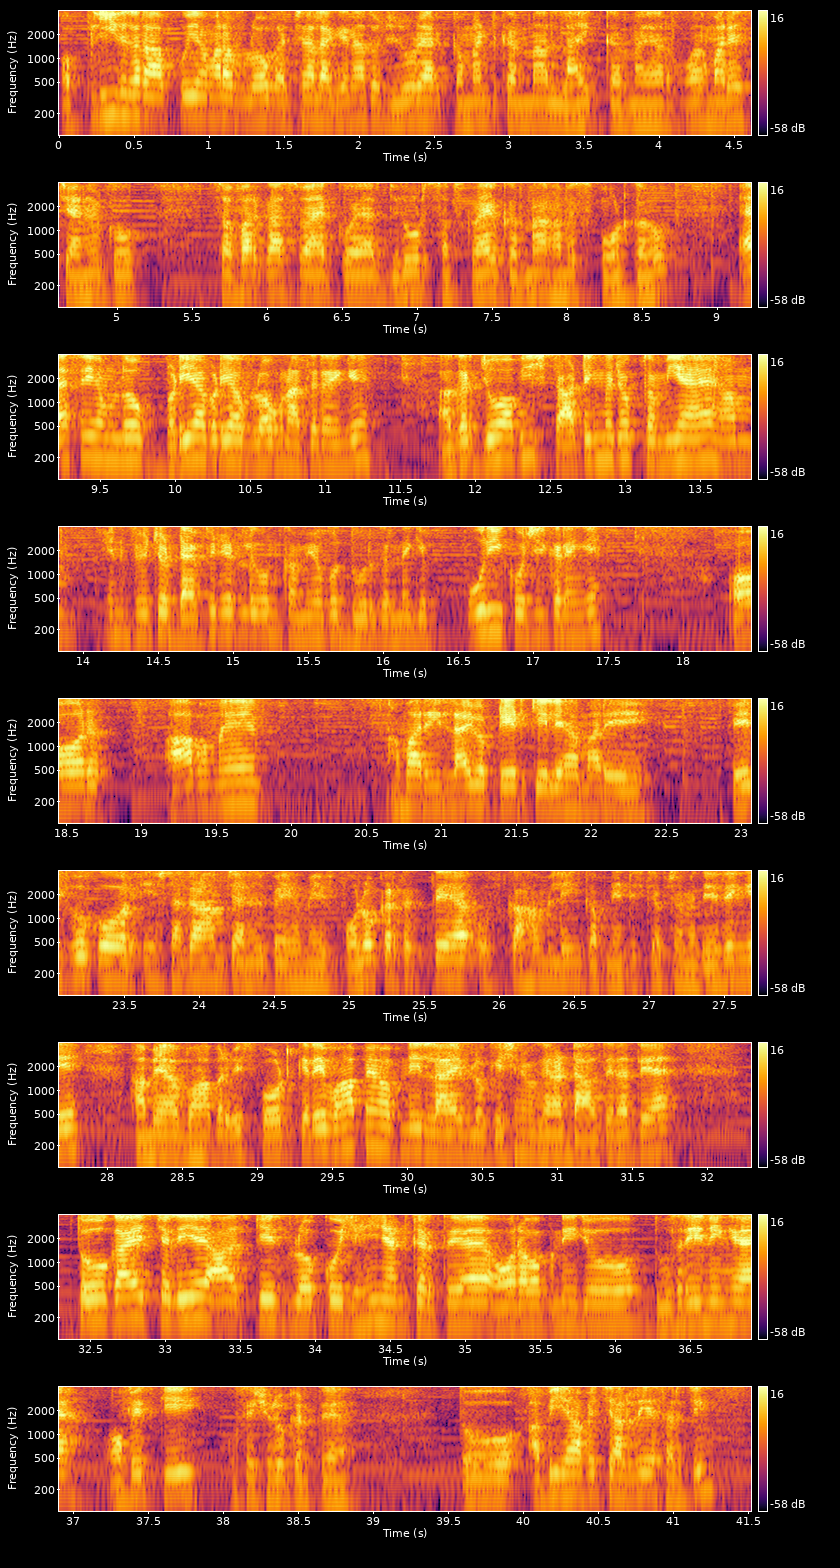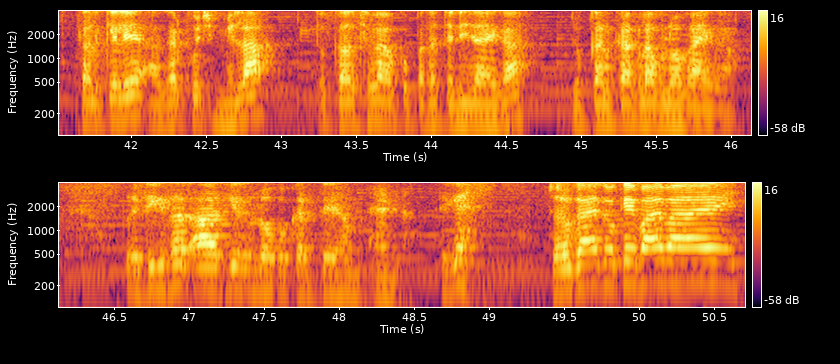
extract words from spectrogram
और प्लीज़ अगर आपको ये हमारा व्लॉग अच्छा लगे ना तो ज़रूर यार कमेंट करना लाइक करना यार और हमारे चैनल को सफ़र का स्वैग को यार ज़रूर सब्सक्राइब करना हमें सपोर्ट करो। ऐसे ही हम लोग बढ़िया बढ़िया व्लॉग बनाते रहेंगे। अगर जो अभी स्टार्टिंग में जो कमियाँ हैं, हम इन फ्यूचर डेफिनेटली उन कमियों को दूर करने की पूरी कोशिश करेंगे। और आप हमें हमारी लाइव अपडेट के लिए हमारे फेसबुक और इंस्टाग्राम चैनल पे हमें फॉलो कर सकते हैं। उसका हम लिंक अपने डिस्क्रिप्शन में दे देंगे। हमें आप वहाँ पर भी सपोर्ट करें। वहाँ पे हम अपनी लाइव लोकेशन वगैरह डालते रहते हैं। तो गाय चलिए आज के इस ब्लॉग को यहीं एंड करते हैं और अब अपनी जो दूसरी इनिंग है ऑफ़िस की, उसे शुरू करते हैं। तो अभी यहाँ पे चल रही है सर्चिंग कल के लिए अगर कुछ मिला तो कल से आपको पता चली जाएगा जो कल का अगला व्लॉग आएगा। तो इसी के साथ आज के व्लॉग को करते हैं हम एंड ठीक है? चलो गाइस ओके बाय बाय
